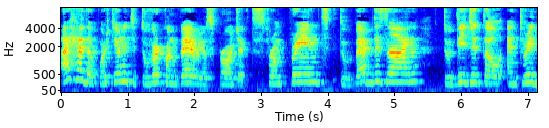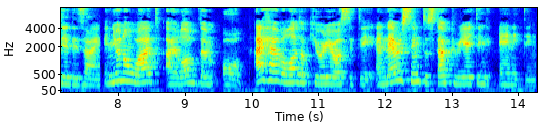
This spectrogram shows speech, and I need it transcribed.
I had the opportunity to work on various projects from print to web design to digital and 3D design. And you know what? I love them all. I have a lot of curiosity and never seem to stop creating anything.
